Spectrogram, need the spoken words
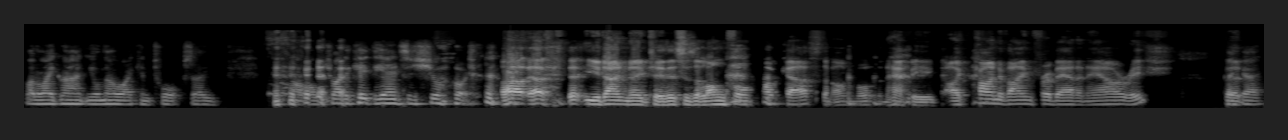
by the way, Grant, you'll know I can talk. So I'll try to keep the answers short. uh, you don't need to. This is a long form podcast, and I'm more than happy. I kind of aim for about an hour ish, but okay.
